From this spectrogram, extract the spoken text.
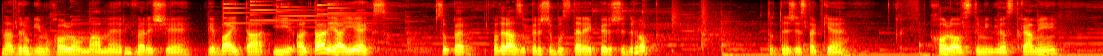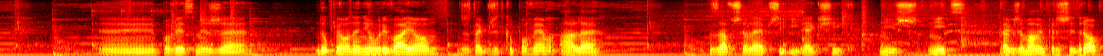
Na drugim holo mamy Reversie, Gebajta i Altaria EX. Super, od razu pierwszy boosterek, pierwszy drop. To też jest takie holo z tymi gwiazdkami. Yy, powiedzmy, że dupy one nie urywają, że tak brzydko powiem, ale zawsze lepszy i eksik niż nic. Także mamy pierwszy drop.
